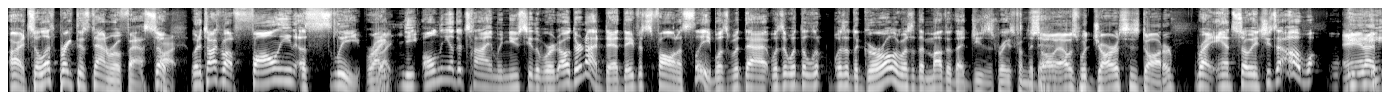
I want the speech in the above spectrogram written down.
All right, so let's break this down real fast. So right. when it talks about falling asleep, right, Right. The only other time when you see the word, oh, they're not dead, they've just fallen asleep, was with that. Was it with the was it the girl or was it the mother that Jesus raised from the So dead? So that was with Jairus' daughter. right, and so and she said, oh, wh- And I-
